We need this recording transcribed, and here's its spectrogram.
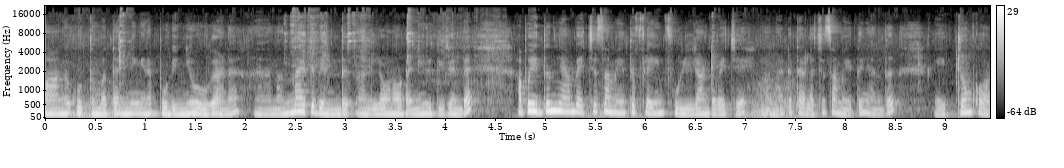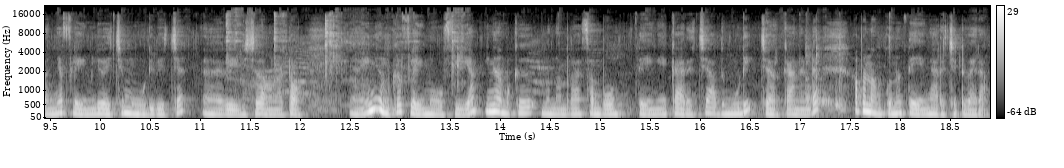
മാങ്ങ കുത്തുമ്പോൾ തന്നെ ഇങ്ങനെ പൊടിഞ്ഞു പോവുകയാണ്. നന്നായിട്ട് വെന്ത് നല്ലോണം ഉടഞ്ഞു കിട്ടിയിട്ടുണ്ട്. അപ്പോൾ ഇത് ഞാൻ വെച്ച സമയത്ത് ഫ്ലെയിം ഫുള്ളിലാണ്ട് വെച്ചേ. നന്നായിട്ട് തിളച്ച സമയത്ത് ഞാനത് ഏറ്റവും കുറഞ്ഞ ഫ്ലെയിമിൽ വെച്ച് മൂടി വെച്ച് വേവിച്ചതാണ് കേട്ടോ. ഇനി നമുക്ക് ഫ്ലെയിം ഓഫ് ചെയ്യാം. ഇനി നമുക്ക് നമ്മുടെ സംഭവം തേങ്ങയൊക്കെ അരച്ച് അതും കൂടി ചേർക്കാനുണ്ട്. അപ്പോൾ നമുക്കൊന്ന് തേങ്ങ അരച്ചിട്ട് വരാം.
